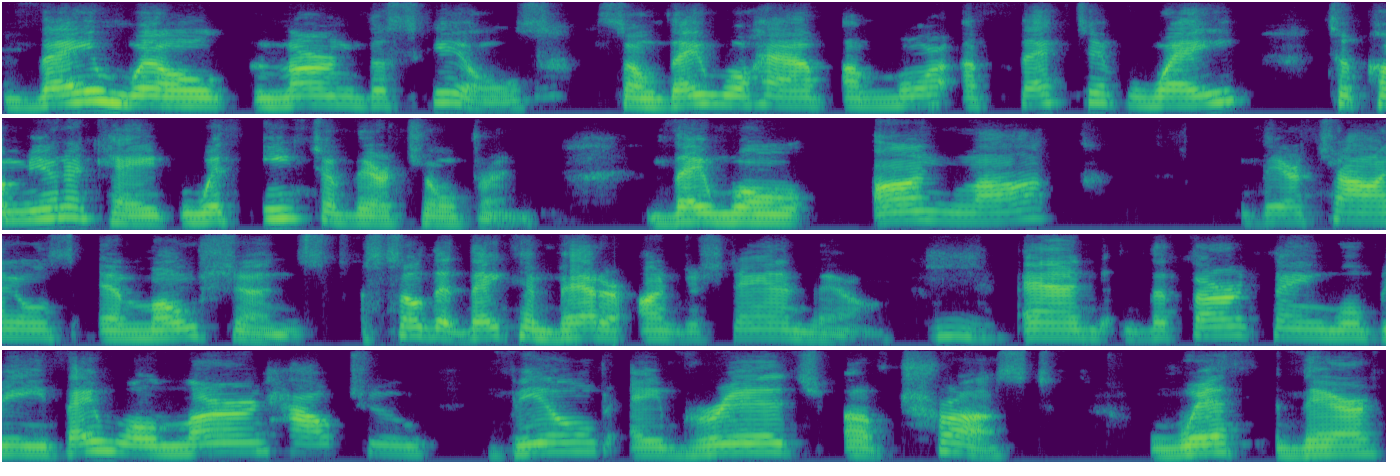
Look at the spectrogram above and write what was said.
they will learn the skills so they will have a more effective way to communicate with each of their children. They will unlock their child's emotions so that they can better understand them. Mm. And the third thing will be they will learn how to build a bridge of trust with their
